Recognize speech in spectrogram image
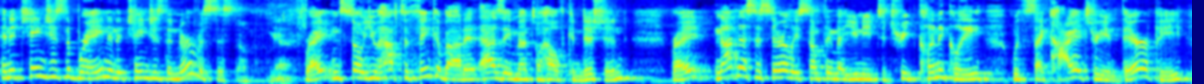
and it changes the brain and it changes the nervous system. Yeah. Right? And so you have to think about it as a mental health condition, right? Not necessarily something that you need to treat clinically with psychiatry and therapy,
